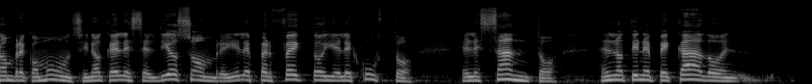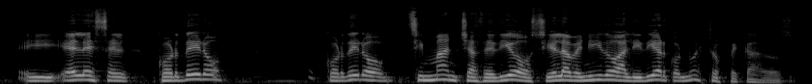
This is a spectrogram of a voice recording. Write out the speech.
hombre común, sino que Él es el Dios hombre y Él es perfecto y Él es justo, Él es santo, Él no tiene pecado y Él es el Cordero, Cordero sin manchas de Dios y Él ha venido a lidiar con nuestros pecados.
